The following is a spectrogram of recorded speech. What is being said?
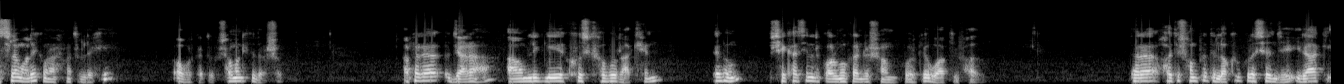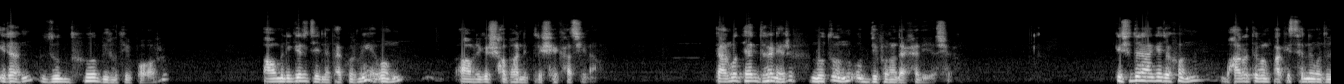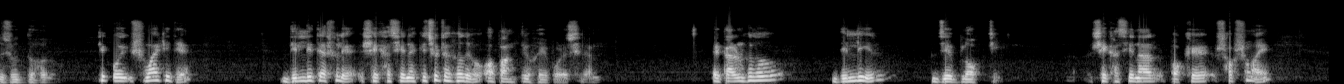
আসসালামু আলাইকুম রহমতুল্লাহি অবরকাত সম্মানিত দর্শক, আপনারা যারা আওয়ামী লীগ নিয়ে খোঁজ খবর রাখেন এবং শেখ হাসিনার কর্মকাণ্ড সম্পর্কে ওয়াকিফাল তারা হয়তো সম্প্রতি লক্ষ্য করেছেন যে ইরাক, ইরান যুদ্ধ বিরতির পর আওয়ামী লীগের যে নেতাকর্মী এবং আওয়ামী লীগের সভানেত্রী শেখ হাসিনা, তার মধ্যে এক ধরনের নতুন উদ্দীপনা দেখা দিয়েছে। কিছুদিন আগে যখন ভারত এবং পাকিস্তানের মধ্যে যুদ্ধ হলো, ঠিক ওই সময়টিতে দিল্লিতে আসলে শেখ হাসিনা কিছুটা হলেও অপাঙ্ক্তি হয়ে পড়েছিলেন। এর কারণ হলো দিল্লির যে ব্লকটি, শেখ হাসিনার পক্ষে সবসময়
